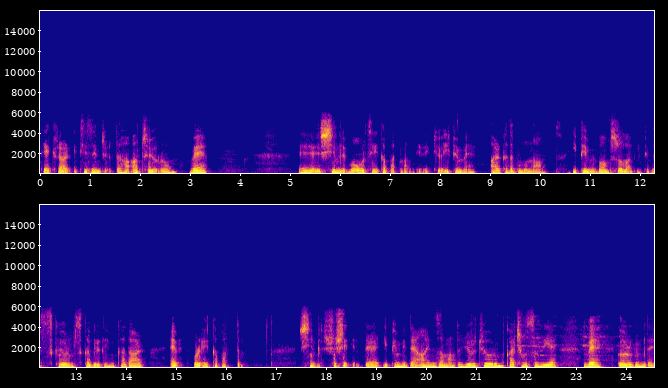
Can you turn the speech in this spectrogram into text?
Tekrar iki zincir daha atıyorum ve e, şimdi bu ortayı kapatmam gerekiyor. İpimi arkada bulunan ipimi bağımsız olan ipimi sıkıyorum sıkabildiğim kadar. Evet burayı kapattım. Şimdi şu şekilde ipimi de aynı zamanda yürütüyorum kaçmasın diye ve örgümde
